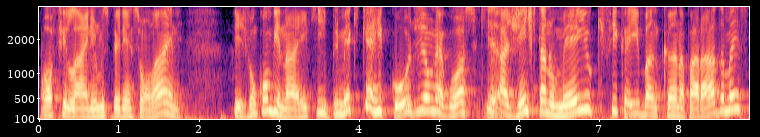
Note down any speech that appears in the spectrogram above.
offline numa experiência online, bicho, vamos combinar aí que, primeiro que QR Code é um negócio que a gente que está no meio, que fica aí bancando a parada, mas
